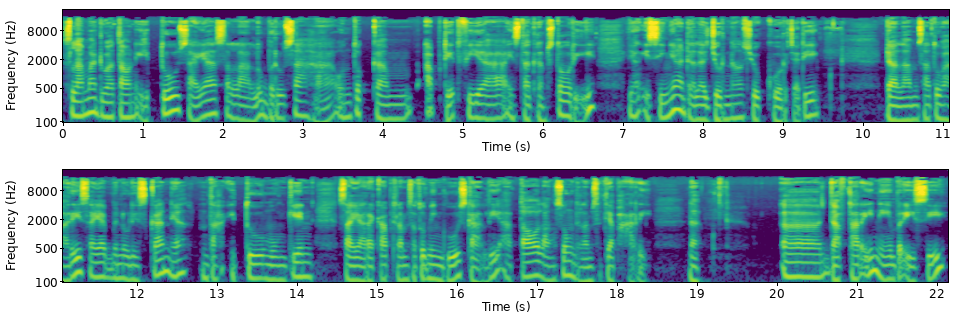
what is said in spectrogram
selama dua tahun itu saya selalu berusaha untuk um, update via Instagram Story yang isinya adalah jurnal syukur. Jadi dalam satu hari saya menuliskan ya entah itu mungkin saya rekap dalam satu minggu sekali atau langsung dalam setiap hari. Nah uh, daftar ini berisi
